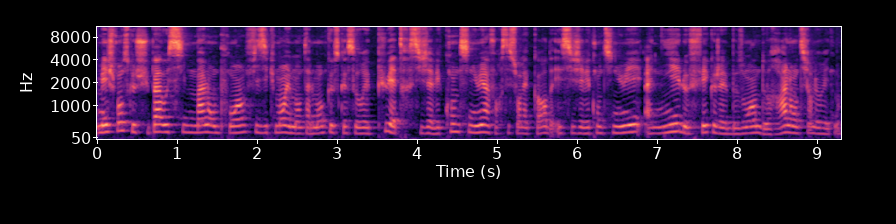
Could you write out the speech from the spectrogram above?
Mais je pense que je suis pas aussi mal en point physiquement et mentalement que ce que ça aurait pu être si j'avais continué à forcer sur la corde et si j'avais continué à nier le fait que j'avais besoin de ralentir le rythme.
